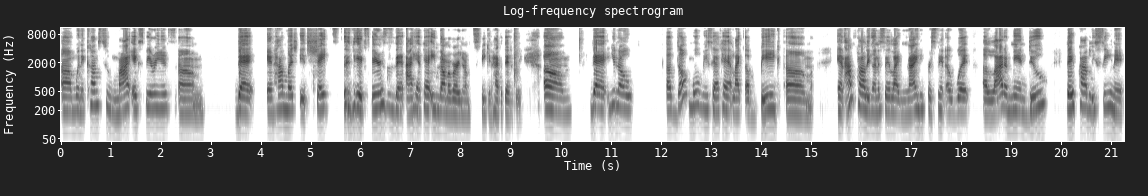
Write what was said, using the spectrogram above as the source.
um, when it comes to my experience, um, that and how much it shapes the experiences that I have had, even though I'm a virgin, I'm speaking hypothetically, um, that, you know, adult movies have had like a big, um, and I'm probably going to say like 90% of what a lot of men do, they've probably seen it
